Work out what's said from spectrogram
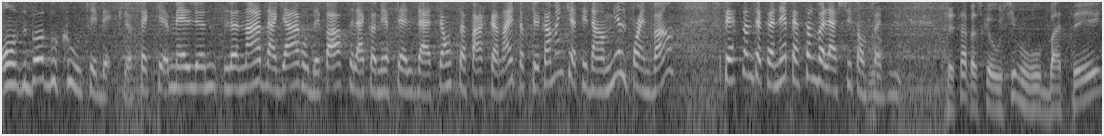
On se bat beaucoup au Québec. Là. Fait que, mais le, le nerf de la guerre, au départ, c'est la commercialisation, se faire connaître. Parce que quand même que tu es dans 1000 points de vente, si personne ne te connaît, personne ne va l'acheter ton produit. C'est ça, parce que aussi vous vous battez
